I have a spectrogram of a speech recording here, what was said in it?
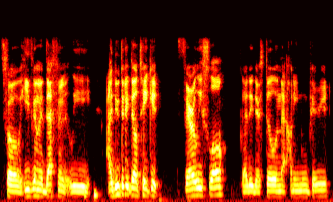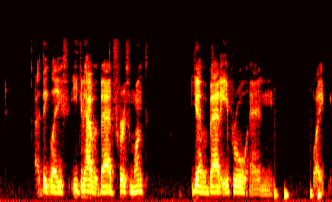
so he's gonna definitely. I do think they'll take it fairly slow. I think they're still in that honeymoon period. I think like he could have a bad first month, he could have a bad April, and like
